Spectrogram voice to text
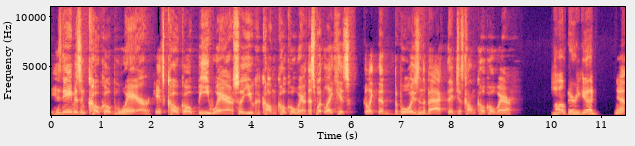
his name isn't Coco Beware, it's Koko B. Ware. So you could call him Koko Ware. That's what like his like the the boys in the back, they just call him Koko Ware. Oh, very good. Yeah.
